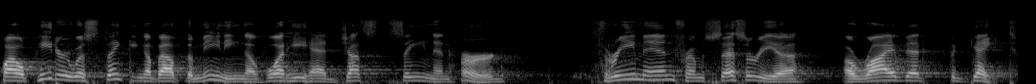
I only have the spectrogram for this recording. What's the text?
While Peter was thinking about the meaning of what he had just seen and heard, three men from Caesarea arrived at the gate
